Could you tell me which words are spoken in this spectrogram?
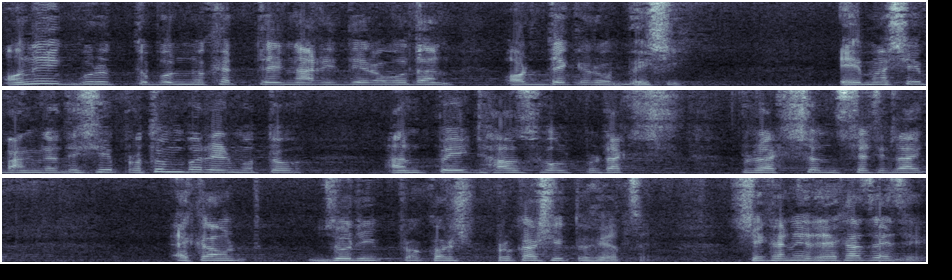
অনেক গুরুত্বপূর্ণ ক্ষেত্রে নারীদের অবদান অর্ধেকেরও বেশি। এ মাসে বাংলাদেশে প্রথমবারের মতো unpaid household production satellite account জরিপ প্রকাশ- প্রকাশিত হয়েছে। সেখানে দেখা যায় যে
